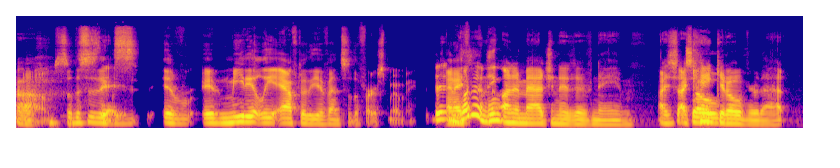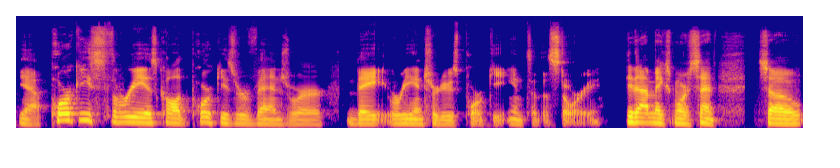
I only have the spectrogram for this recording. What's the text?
Uh, Um, so this is ex- i- immediately after the events of the first movie. th- and I what an think- unimaginative name. I, I So- can't get over that. Yeah, Porky's 3 is called Porky's Revenge, where they reintroduce Porky into the story. See, that makes more sense. So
